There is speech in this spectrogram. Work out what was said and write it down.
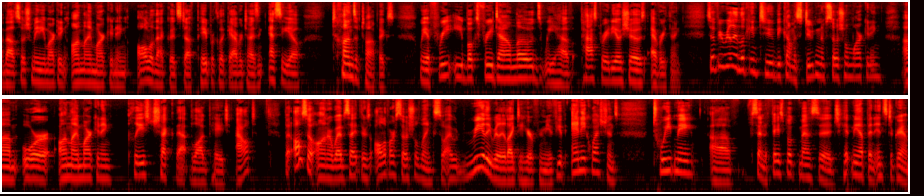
about social media marketing, online marketing, all of that good stuff, pay per click advertising, SEO, tons of topics. We have free ebooks, free downloads, we have past radio shows, everything. So if you're really looking to become a student of social marketing um, or online marketing, please check that blog page out. But also on our website, there's all of our social links. So I would really, really like to hear from you. If you have any questions, tweet me, uh, send a Facebook message, hit me up on Instagram.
